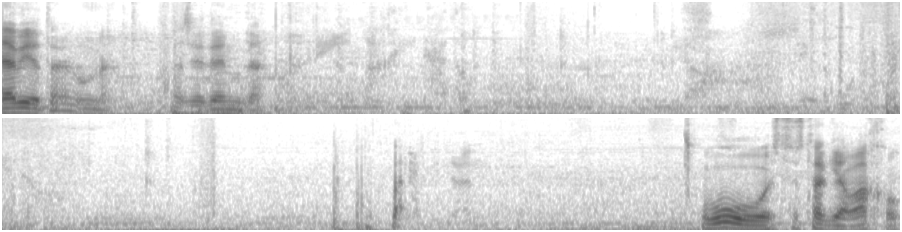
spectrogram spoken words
Ya había otra luna. A 70. Vale. Uh, esto está aquí abajo.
